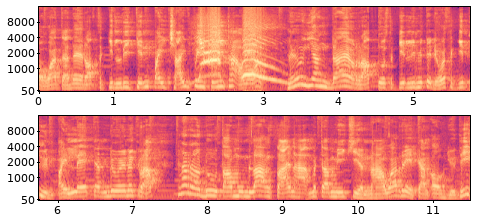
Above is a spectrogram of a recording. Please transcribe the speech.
บอกว่าจะได้รับสกินลีเจนไปใช้ฟรีๆถาวรแล้วยังได้รับตัวสกินลิมิเต็ดหรือว่าสกินอื่นไปแลกกันด้วยนะครับ ถ้าเราดูตามมุมล่างซ้ายนะฮะ มันจะมีเขียนนะฮะว่าเรทการออกอยู่ที่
